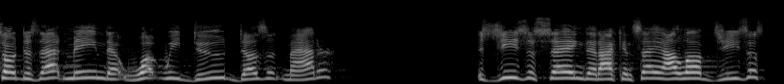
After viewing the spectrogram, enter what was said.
So, does that mean that what we do doesn't matter? Is Jesus saying that I can say I love Jesus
